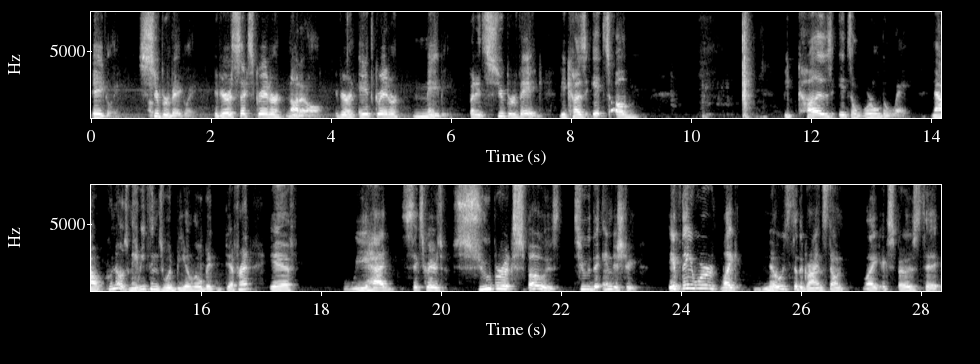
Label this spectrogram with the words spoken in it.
Vaguely, super okay. vaguely. If you're a sixth grader, not at all. If you're an eighth grader, maybe, but it's super vague because it's a because it's a world away. Now, who knows? Maybe things would be a little bit different if we had sixth graders super exposed to the industry. If they were like nose to the grindstone, like exposed to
